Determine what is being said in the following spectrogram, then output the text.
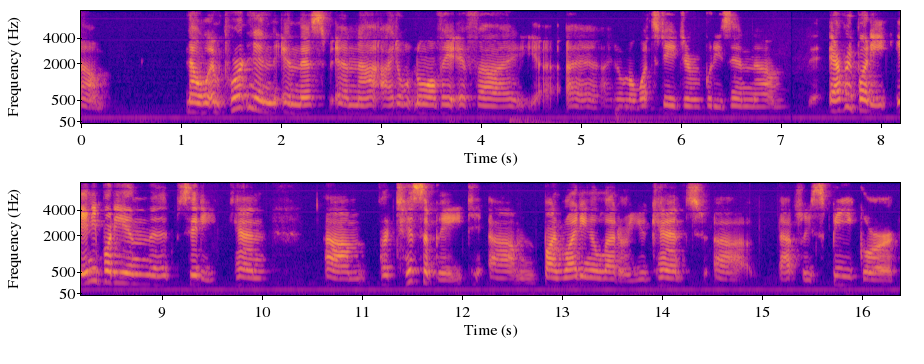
Um, now, important in, in this, and uh, I don't know if if I, I, I don't know what stage everybody's in. Um, everybody, anybody in the city can um, participate um, by writing a letter. You can't uh, actually speak or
